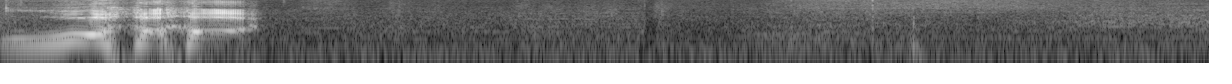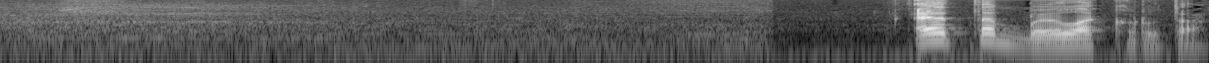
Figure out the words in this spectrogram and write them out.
Yeah! Это было круто.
